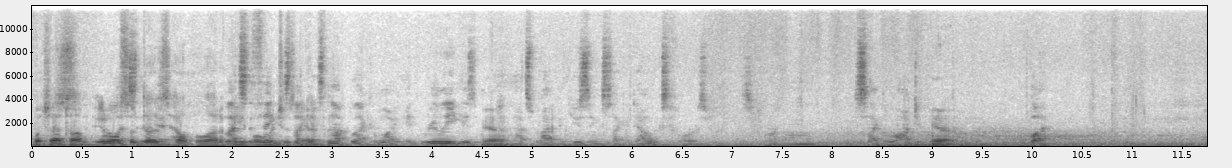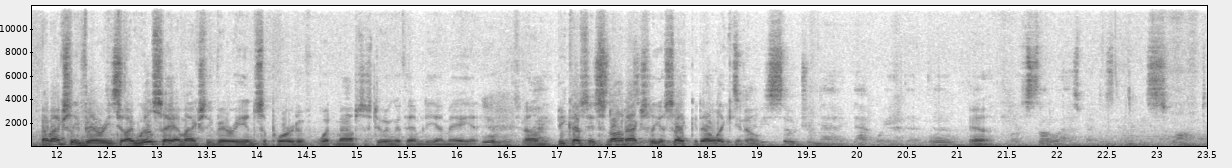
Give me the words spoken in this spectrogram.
What's that, Tom? It Well, also that's the- does help a lot of Well, that's the people, thing, which it's is a like, it's not black and white, it really is, Yeah. and that's what I've been using psychedelics for, is for, is for um, psychological Yeah. recovery. But I'm actually very, I will say I'm actually very in support of what MAPS is doing with MDMA. Yeah, me too. um, Because but it's these not actually a are- psychedelic, It's you gonna know. be so dramatic that way that the Yeah. more subtle aspect is gonna be swamped.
